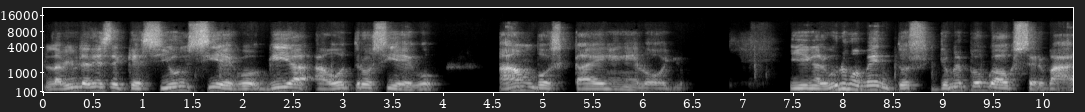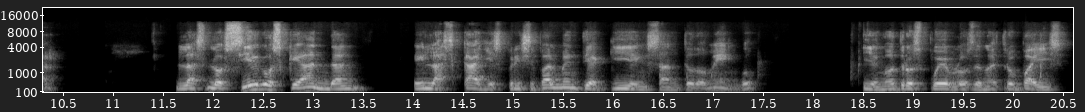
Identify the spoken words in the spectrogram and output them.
la Biblia dice que si un ciego guía a otro ciego, ambos caen en el hoyo. Y en algunos momentos yo me pongo a observar los ciegos que andan en las calles, principalmente aquí en Santo Domingo y en otros pueblos de nuestro país.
